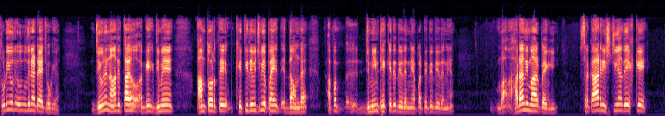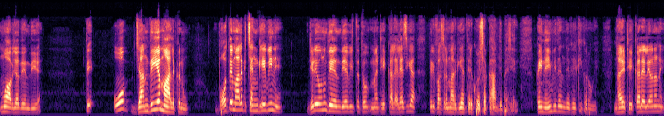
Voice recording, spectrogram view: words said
ਥੋੜੀ ਉਹਦੇ ਉਹਦੇ ਨਾਲ ਅਟੈਚ ਹੋ ਗਿਆ। ਜੇ ਉਹਨੇ ਨਾਂ ਦਿੱਤਾ ਅੱਗੇ, ਜਿਵੇਂ ਆਮ ਤੌਰ ਤੇ ਖੇਤੀ ਦੇ ਵਿੱਚ ਵੀ ਆਪਾਂ ਇਦਾਂ ਹੁੰਦਾ ਆਪਾਂ ਜ਼ਮੀਨ ਠੇਕੇ ਤੇ ਦੇ ਦਿੰਨੇ ਆ ਪੱਟੇ ਤੇ ਦੇ ਦਿੰਨੇ ਆ ਹੜਾਂ ਦੀ ਮਾਰ ਪੈ ਗਈ। ਸਰਕਾਰ ਰਜਿਸਟਰੀਆਂ ਦੇਖ ਕੇ ਮੁਆਵਜ਼ਾ ਦਿੰਦੀ ਹੈ। ਤੇ ਉਹ ਜਾਂਦੀ ਹੈ ਮਾਲਕ ਨੂੰ। ਬਹੁਤੇ ਮਾਲਕ ਚੰਗੇ ਵੀ ਨੇ। ਜਿਹੜੇ ਉਹਨੂੰ ਦੇ ਦਿੰਦੇ ਆ ਵੀ ਤੇਥੋਂ ਮੈਂ ਠੇਕਾ ਲੈ ਲਿਆ ਸੀਗਾ, ਤੇਰੀ ਫਸਲ ਮਰ ਗਈ ਆ, ਤੇਰੇ ਕੋਲ ਸਰਕਾਰ ਦੇ ਪੈਸੇ ਆ ਕਈ ਨਹੀਂ ਵੀ ਦਿੰਦੇ, ਫਿਰ ਕੀ ਕਰੋਗੇ? ਨਾਲੇ ਠੇਕਾ ਲੈ ਲਿਆ ਉਹਨਾਂ ਨੇ,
